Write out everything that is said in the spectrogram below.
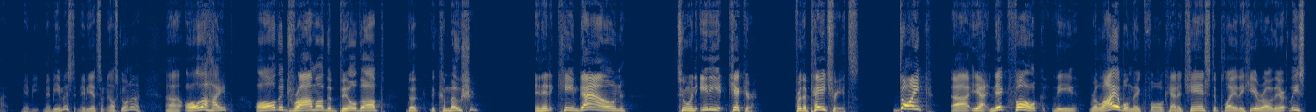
uh, maybe maybe you missed it. Maybe you had something else going on. Uh, all the hype, all the drama, the build up, the, the commotion. And it came down to an idiot kicker for the Patriots. Doink! Uh, yeah, Nick Folk, the reliable Nick Folk, had a chance to play the hero there, at least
